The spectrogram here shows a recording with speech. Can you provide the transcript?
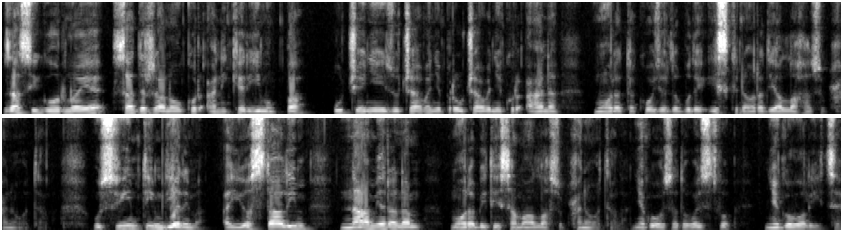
zasigurno je sadržano u Kur'ani Kerimu, pa učenje, izučavanje, proučavanje Kur'ana mora također da bude iskreno radi Allaha subhanahu wa ta'ala. U svim tim dijelima, a i ostalim, namjera nam mora biti samo Allah subhanahu wa ta'ala, njegovo zadovoljstvo, njegovo lice.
